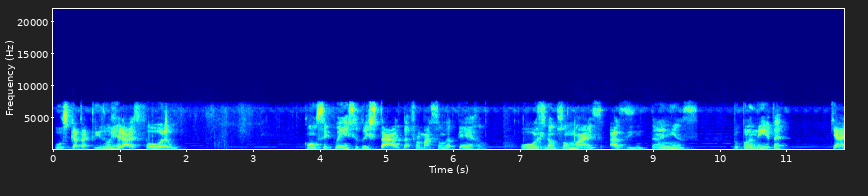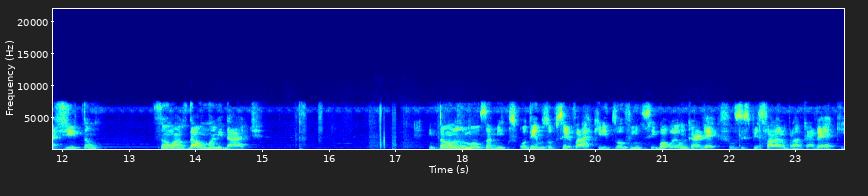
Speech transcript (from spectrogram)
Os cataclismos gerais foram consequência do estado da formação da Terra. Hoje não são mais as intâneas do planeta que agitam, são as da humanidade. Então, meus irmãos amigos, podemos observar, queridos ouvintes, igual Allan Kardec, os espíritos falaram para Allan Kardec,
